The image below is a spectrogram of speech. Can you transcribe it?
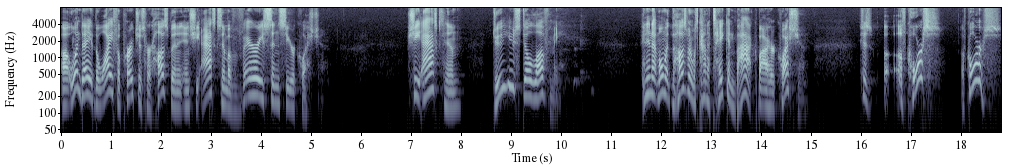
Uh, one day, the wife approaches her husband and, and she asks him a very sincere question. She asks him, "Do you still love me?" And in that moment, the husband was kind of taken back by her question. He says, Of course, of course.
